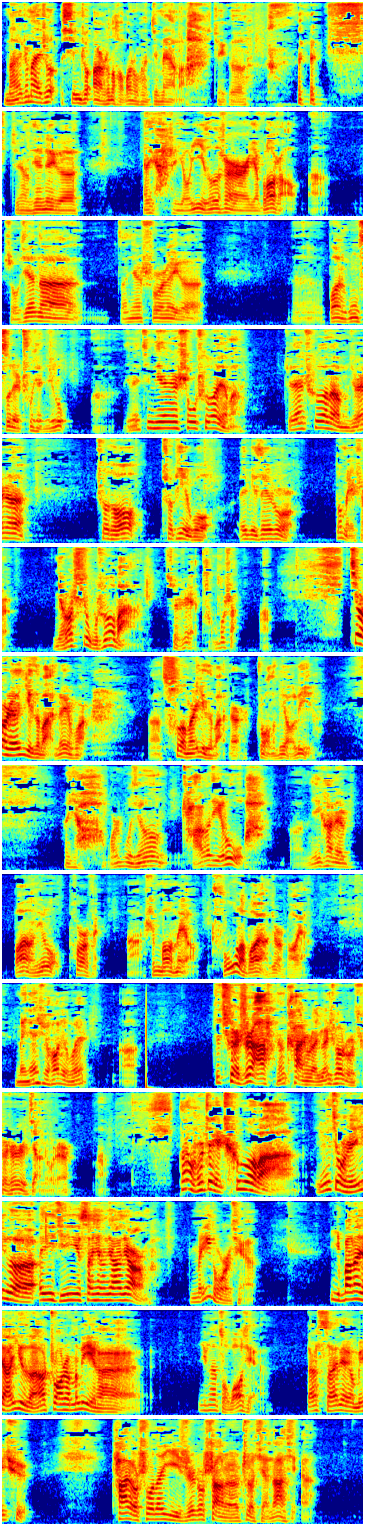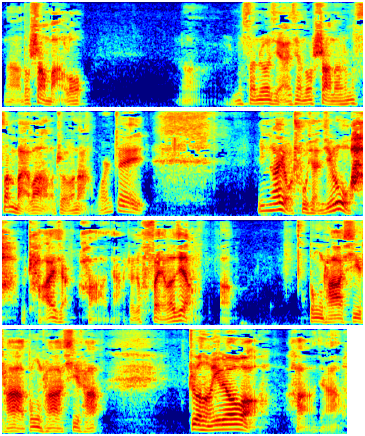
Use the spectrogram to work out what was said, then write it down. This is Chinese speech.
买车卖车，新车二手车的好帮手，看见面了。这个这两天这个，哎呀，这有意思的事儿也不老少啊。首先呢，咱先说这个，呃，保险公司这出险记录啊，因为今天收车去嘛，这台车呢，我们觉着车头、车屁股、A、B、C 柱都没事儿。你要说事故车吧，确实也谈不上。就是这个翼子板这一块儿，啊，侧面翼子板这儿撞的比较厉害。哎呀，我说不行，查个记录吧。啊，你一看这保养记录，perfect，啊，什么毛病没有？除了保养就是保养，每年去好几回，啊，这确实啊，能看出来原车主确实是讲究人啊。但是我说这车吧，因为就是一个 A 级三厢家轿嘛，没多少钱。一般来讲，翼子板要撞这么厉害，应该走保险，但是四 S 店又没去，他又说他一直都上着这险那险，啊，都上满喽，啊，什么三者险现在都上到什么三百万了，这个那，我说这应该有出险记录吧？查一下，好家伙，这就费了劲了啊，东查西查，东查西查，折腾一溜够，好家伙！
